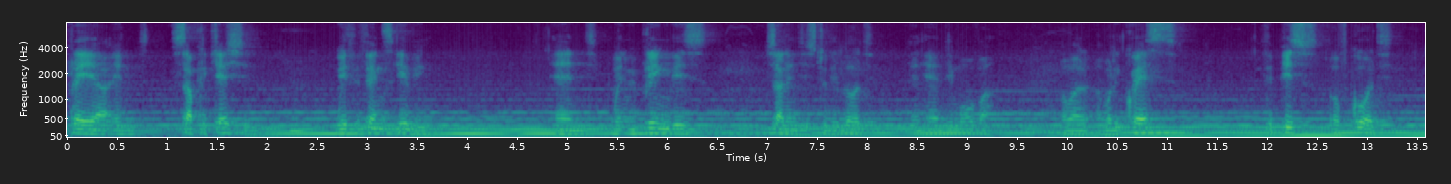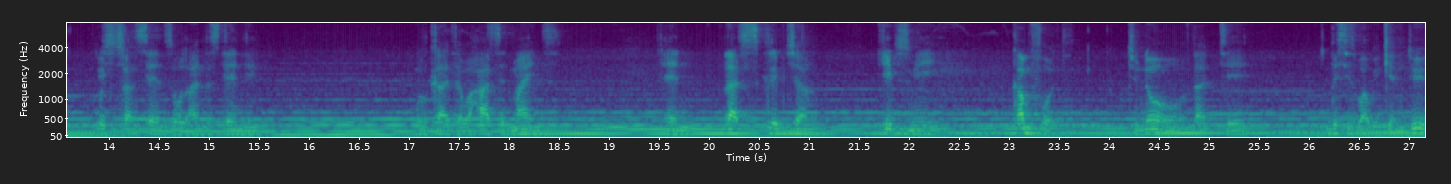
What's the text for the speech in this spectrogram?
prayer and supplication, with thanksgiving. And when we bring these challenges to the Lord and hand Him over our, our requests, the peace of God, which transcends all understanding, will guide our hearts and minds. And that scripture gives me comfort to know that uh, this is what we can do.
